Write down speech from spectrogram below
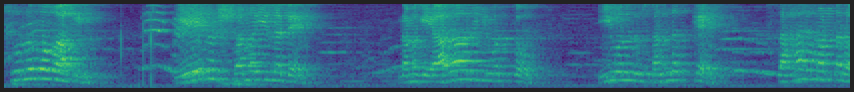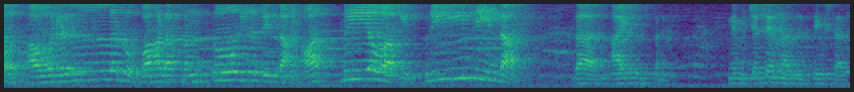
ಸುಲಭವಾಗಿ ಏನು ಶ್ರಮ ಇಲ್ಲದೆ ನಮಗೆ ಯಾರು ಇವತ್ತು ಈ ಒಂದು ಸಂಘಕ್ಕೆ ಸಹಾಯ ಮಾಡ್ತಾರೋ, ಅವರೆಲ್ಲರೂ ಬಹಳ ಸಂತೋಷದಿಂದ, ಆತ್ಮೀಯವಾಗಿ, ಪ್ರೀತಿಯಿಂದ ಸರ್, ಆಯಿತು ಸರ್. ನಿಮ್ಮ ಜೊತೆ ನಾವು ಇರ್ತೀವಿ ಸರ್.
